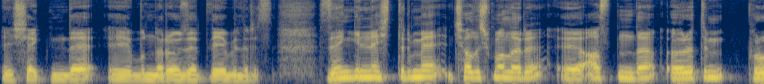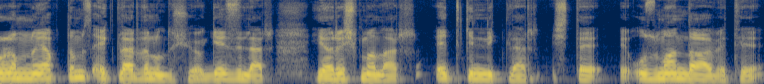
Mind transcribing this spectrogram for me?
e, şeklinde e, bunları özetleyebiliriz. Zenginleştirme çalışmaları e, aslında öğretim programına yaptığımız eklerden oluşuyor. Geziler, yarışmalar, etkinlikler, işte uzman daveti,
